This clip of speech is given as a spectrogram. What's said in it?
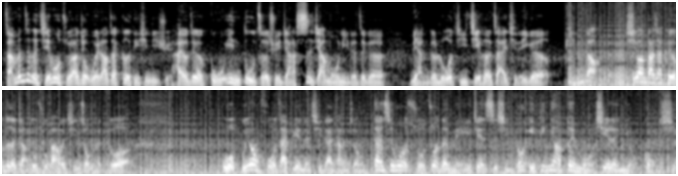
咱们这个节目主要就围绕在个体心理学，还有这个古印度哲学家释迦牟尼的这个。两个逻辑结合在一起的一个频道，希望大家可以用这个角度出发，会轻松很多。我不用活在别人的期待当中，但是我所做的每一件事情都一定要对某些人有贡献，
